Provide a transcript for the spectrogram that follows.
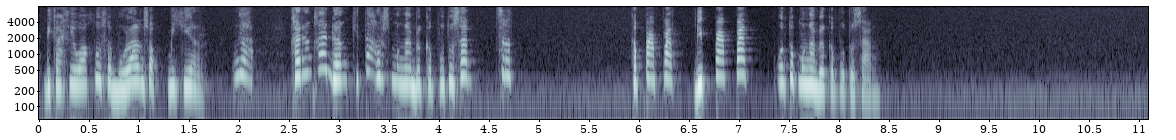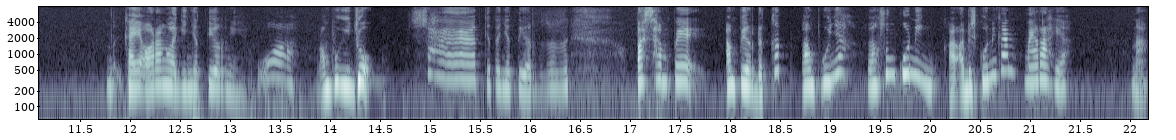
Dikasih waktu sebulan sok mikir. Enggak, kadang-kadang kita harus mengambil keputusan seret, kepepet, dipepet untuk mengambil keputusan. Kayak orang lagi nyetir nih, wah lampu hijau, set kita nyetir. Pas sampai hampir deket lampunya langsung kuning. Kalau habis kuning kan merah ya. Nah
